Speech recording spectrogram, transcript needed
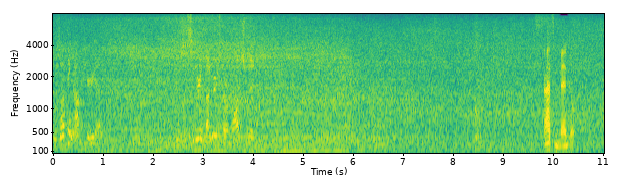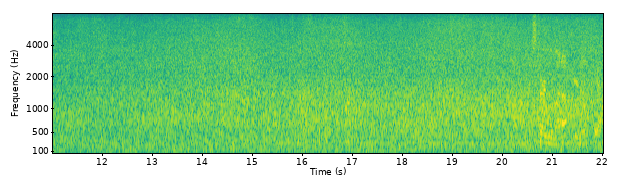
There's nothing up here yet. There's a severe thunderstorm watch, but. That's mental. It's starting to let up here now. Yeah.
